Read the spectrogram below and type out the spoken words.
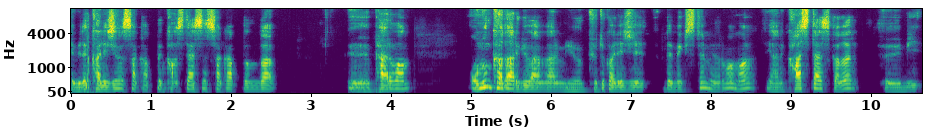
E, bir de kalecinin sakatlığı, Kastels'in sakatlığında e, Pervan onun kadar güven vermiyor. Kötü kaleci demek istemiyorum ama yani Kastels kadar e, bir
